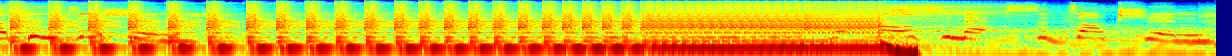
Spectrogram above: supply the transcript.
a condition, the ultimate seduction.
